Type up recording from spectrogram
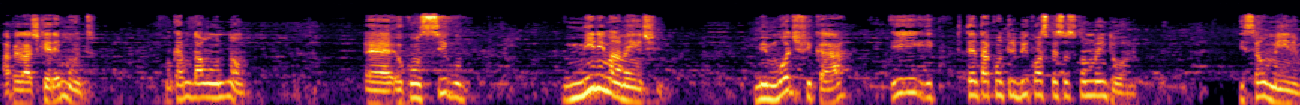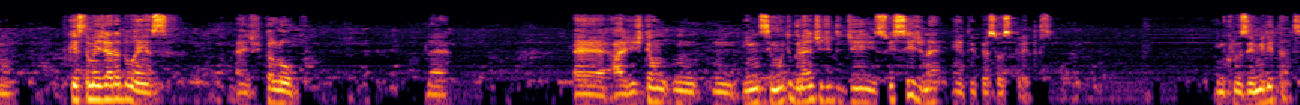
Apesar de querer muito. Não quero mudar o mundo não. É, eu consigo minimamente me modificar e, e tentar contribuir com as pessoas que estão no meu entorno. Isso é o mínimo, porque isso também gera doença. A gente fica louco, né? É, a gente tem um, um, um, índice muito grande de, de suicídio, né, entre pessoas pretas, inclusive militantes,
